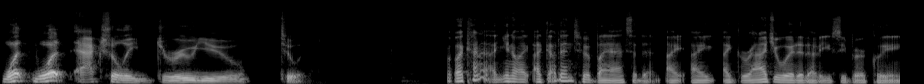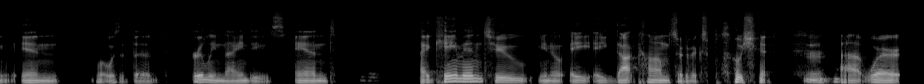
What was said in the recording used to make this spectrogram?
What what actually drew you to it? Well, I kind of, you know, I, I got into it by accident. I, I I graduated out of UC Berkeley in what was it, the early '90s, and I came into, you know, a a dot com sort of explosion, Mhm. uh, where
